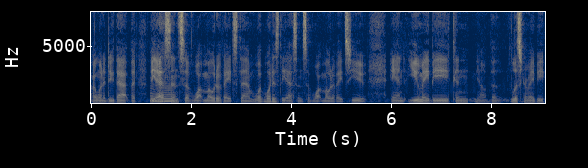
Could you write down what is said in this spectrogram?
I want to do that, but the mm-hmm. essence of what motivates them. What what is the essence of what motivates you? And you may be, can you know, the listener may be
